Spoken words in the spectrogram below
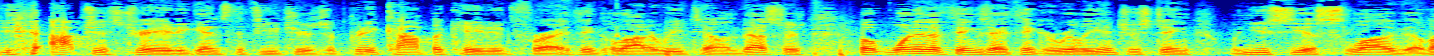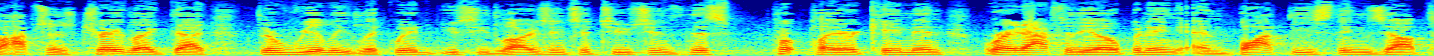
options trade against the futures are pretty complicated for I think a lot of retail investors. But one of the things I think are really interesting when you see a slug of options trade like that, they're really liquid. You see large institutions. This player came in right after the opening and bought these things up.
